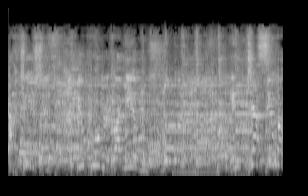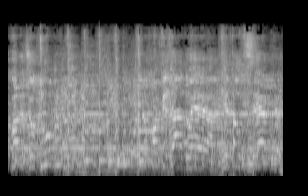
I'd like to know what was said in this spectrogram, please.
artistas e o público, amigos. E dia 5 agora de outubro, meu convidado é Quintal Zeca,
